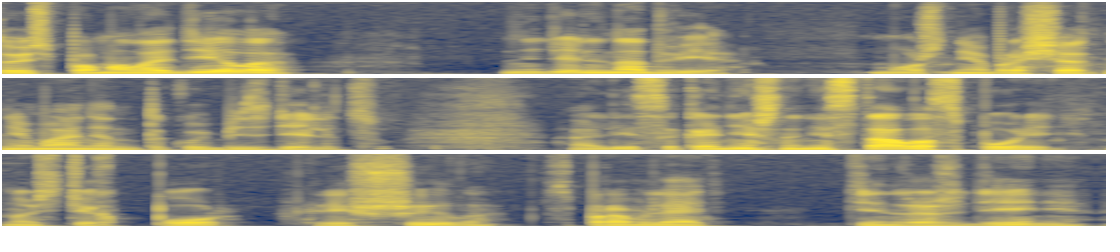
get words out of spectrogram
то есть помолодела недели на две. Может не обращать внимания на такую безделицу. Алиса, конечно, не стала спорить, но с тех пор решила справлять день рождения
